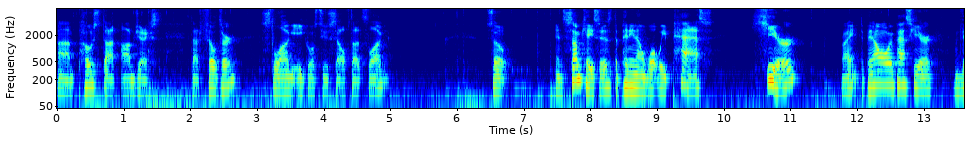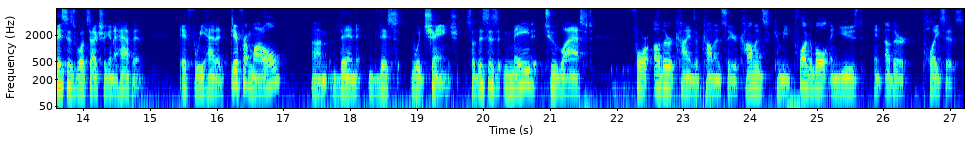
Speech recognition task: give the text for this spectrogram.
um, post.objects.filter slug equals to self.slug. So in some cases, depending on what we pass here, right, depending on what we pass here, this is what's actually going to happen. If we had a different model, um, then this would change. So this is made to last for other kinds of comments. So your comments can be pluggable and used in other places.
